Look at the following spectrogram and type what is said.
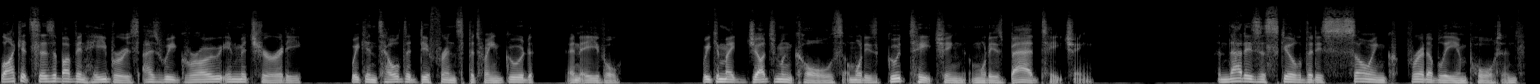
Like it says above in Hebrews, as we grow in maturity, we can tell the difference between good and evil. We can make judgment calls on what is good teaching and what is bad teaching. And that is a skill that is so incredibly important.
